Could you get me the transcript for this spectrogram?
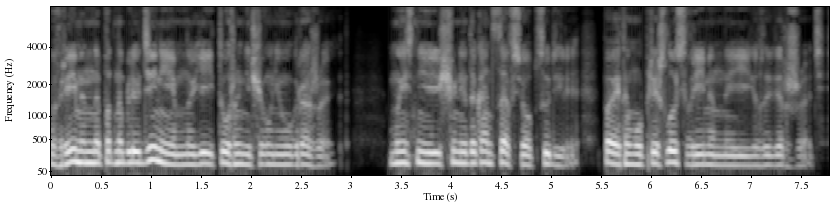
«Временно под наблюдением, но ей тоже ничего не угрожает. Мы с ней еще не до конца все обсудили, поэтому пришлось временно ее задержать.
